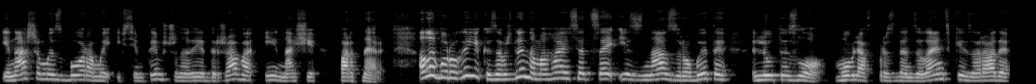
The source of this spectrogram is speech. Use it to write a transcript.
і нашими зборами, і всім тим, що надає держава і наші партнери. Але вороги, як і завжди, намагаються це із нас зробити люте зло. Мовляв, президент Зеленський заради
